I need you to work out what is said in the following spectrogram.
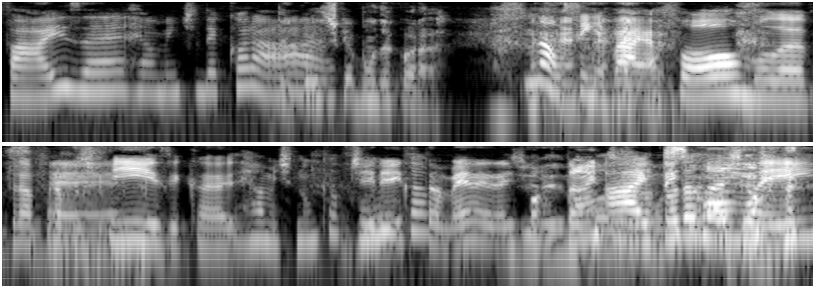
faz é realmente decorar. Tem coisas que é bom decorar. Não, sim, vai, a fórmula prova de É. física, realmente nunca Direito nunca... também, né? É importante. nossa, Ai, todas as leis.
